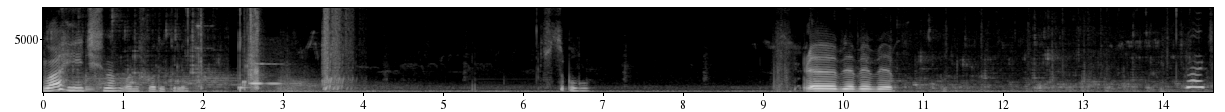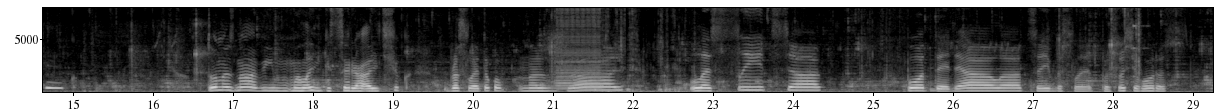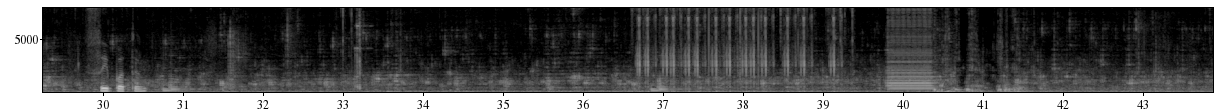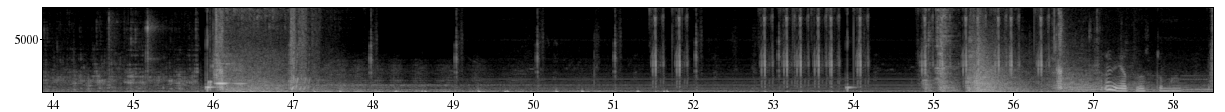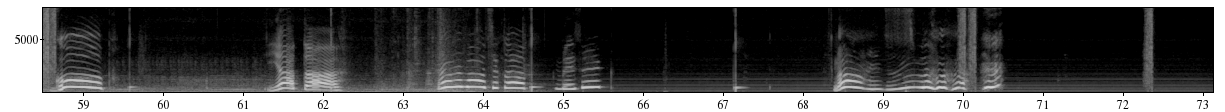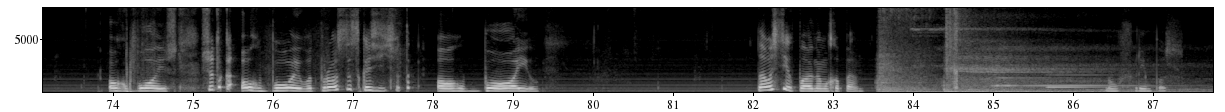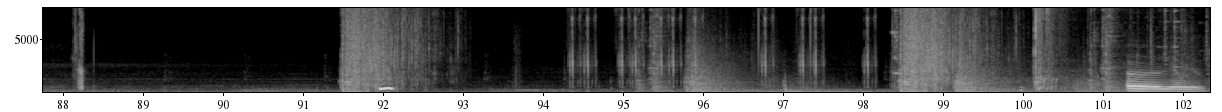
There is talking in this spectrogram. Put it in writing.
Логічно, вони ж водителі. Що це було? Е, бе, бе, бе. Хто не знає, він маленький серіальчик. з Браслетиком. На жаль, лисиця потеряла цей браслет. Прийшлось його розсипати. Нет, нас там. Охбою. Що таке охбою? Вот просто скажіть, що таке охбою? Та усіх по одному хп. Ну, Фрімпос. Е,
